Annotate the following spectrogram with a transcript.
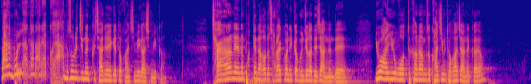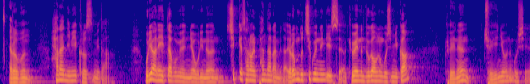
나는 몰라 난 안 할 거야 하면서 소리 지는 그 자녀에게 더 관심이 가십니까? 잘하는 애는 밖에 나가도 잘할 거니까 문제가 되지 않는데 요 아이 요거 어떡하나 하면서 관심이 더 가지 않을까요? 여러분 하나님이 그렇습니다. 우리 안에 있다 보면요 우리는 쉽게 사람을 판단합니다. 여러분도 지고 있는 게 있어요. 교회는 누가 오는 곳입니까? 교회는 죄인이 오는 곳이에요.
